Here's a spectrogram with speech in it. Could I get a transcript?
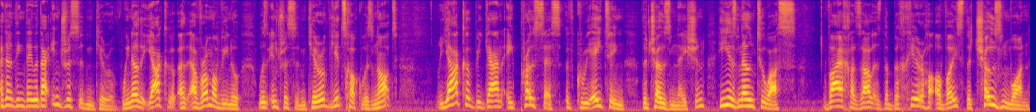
I don't think they were that interested in kiruv. We know that Yaakov, uh, Avram Avinu was interested in kiruv. Yitzchok was not. Yaakov began a process of creating the chosen nation. He is known to us via Chazal as the Bechir Ha'avos, the chosen one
